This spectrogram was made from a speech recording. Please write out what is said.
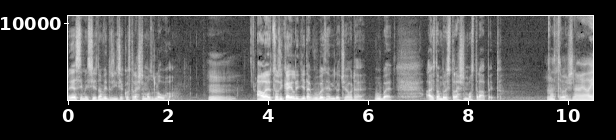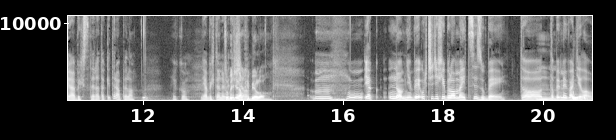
že si myslí, že tam vydrží jako strašně moc dlouho. Hmm. Ale co říkají lidi, tak vůbec neví, do čeho jde. Vůbec. A že tam bude strašně moc trápit. No to možná jo, já bych se teda taky trápila. Jako, já bych to Co by ti nevydržela. tam chybělo? Mm, jak, no, mně by určitě chybělo mít si zuby. To, Hmm. to by mi vadilo.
